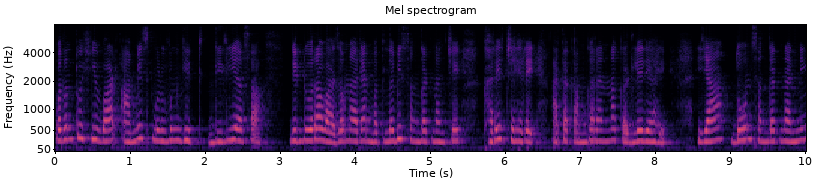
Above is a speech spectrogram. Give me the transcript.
परंतु ही वाढ आम्हीच मिळवून घेत दिली असा दिंडोरा वाजवणाऱ्या मतलबी संघटनांचे खरे चेहरे आता कामगारांना कळलेले आहे. या दोन संघटनांनी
